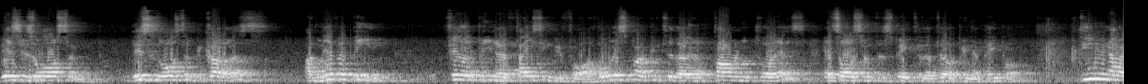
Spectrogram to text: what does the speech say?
This is awesome. This is awesome because I've never been Filipino facing before. I've always spoken to the foreign employers. It's awesome to speak to the Filipino people. Do you know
